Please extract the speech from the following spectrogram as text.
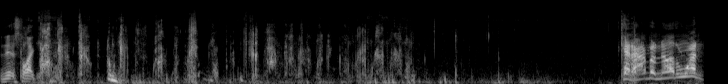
and it's like Can I have another one?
